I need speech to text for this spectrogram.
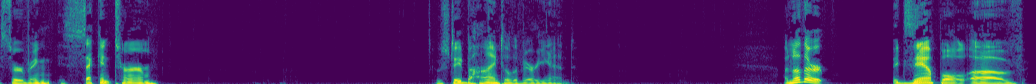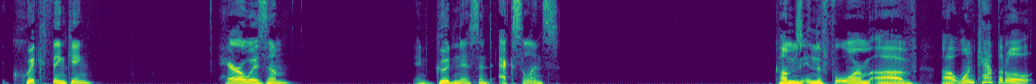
serving his second term, who stayed behind till the very end. Another example of quick thinking, heroism, and goodness and excellence comes in the form of uh, one Capitol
